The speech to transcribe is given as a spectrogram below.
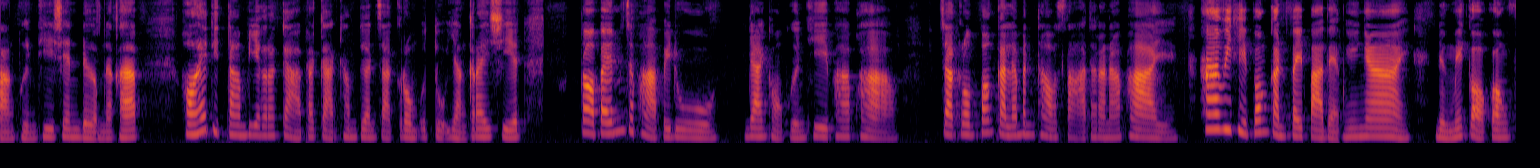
บางพื้นที่เช่นเดิมนะครับ ขอให้ติดตามพยากรณ์อากาศประกาศคำเตือนจากกรมอุตุอย่างใกล้ชิด ต่อไปนิ่จะพาไปดู ด้านของพื้นที่ภาพข่าว จากกรมป้องกันและบรรเทาสาธารณภัย 5 วิธีป้องกันไฟป่าแบบง่ายๆ 1. ไม่ก่อกองไฟ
